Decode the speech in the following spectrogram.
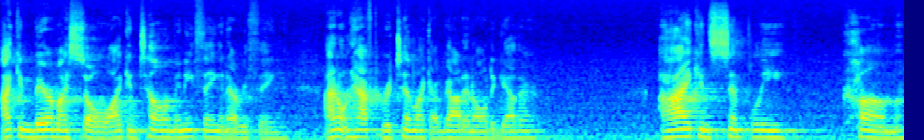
I can bare my soul. I can tell him anything and everything. I don't have to pretend like I've got it all together. I can simply come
